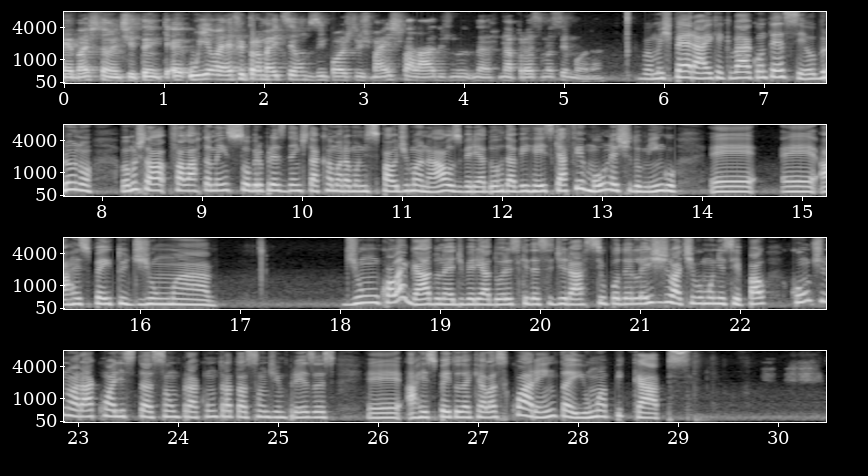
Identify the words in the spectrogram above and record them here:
É, bastante. Tem, é, o IOF promete ser um dos impostos mais falados no, na, na, próxima semana. Vamos esperar o que, é que vai acontecer. Ô Bruno, vamos falar também sobre o presidente da Câmara Municipal de Manaus, o vereador Davi Reis, que afirmou neste domingo é, é, a respeito de uma de um colegado né, de vereadores que decidirá se o Poder Legislativo Municipal continuará com a licitação para a contratação de empresas é, a respeito daquelas 41 picapes.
